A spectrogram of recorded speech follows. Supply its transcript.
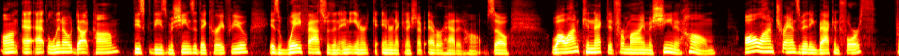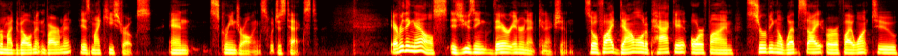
on at, at linode.com. These these machines that they create for you is way faster than any inter- internet connection I've ever had at home. So while I'm connected from my machine at home, all I'm transmitting back and forth from my development environment is my keystrokes and screen drawings, which is text. Everything else is using their internet connection. So if I download a packet or if I'm serving a website or if I want to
